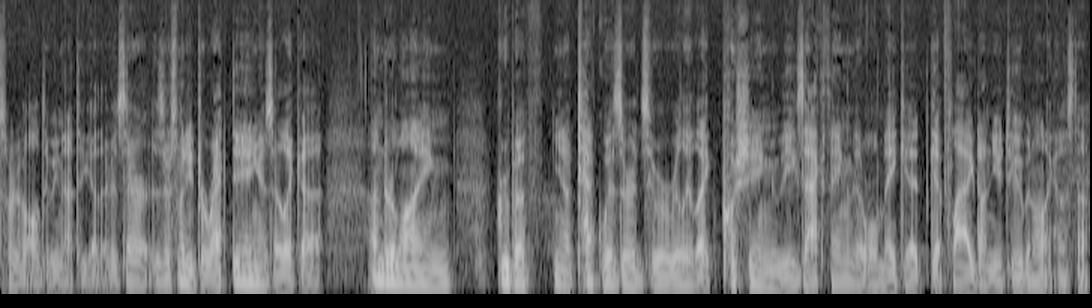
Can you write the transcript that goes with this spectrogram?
sort of all doing that together? Is there is there somebody directing? Is there like a underlying group of you know tech wizards who are really like pushing the exact thing that will make it get flagged on YouTube and all that kind of stuff?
